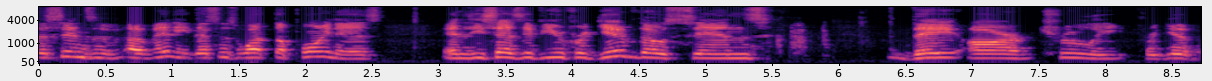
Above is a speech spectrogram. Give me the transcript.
the sins of, of any, this is what the point is. And he says, if you forgive those sins, they are truly forgiven.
